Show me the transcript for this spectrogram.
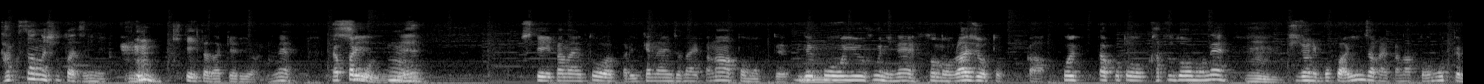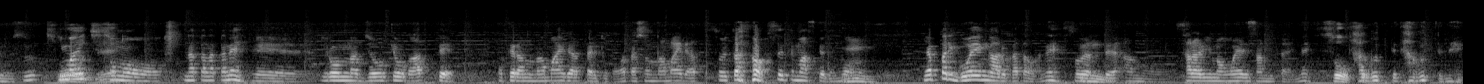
たくさんの人たちに 来ていただけるようにね。やっぱりね。うんしていかないとやっぱりいけないんじゃないかなと思って。でうん。こういうふうにねそのラジオとかこういったこと活動もねうん。非常に僕はいいんじゃないかなと思ってるんです、ね。いまいちそのなかなかね、えーいろんな状況があってお寺の名前であったりとか私の名前であったりそういったのは伏せてますけども、やっぱりご縁がある方はねそうやって、うん。あのサラリーマン親父さんみたいにねタグってタグってね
